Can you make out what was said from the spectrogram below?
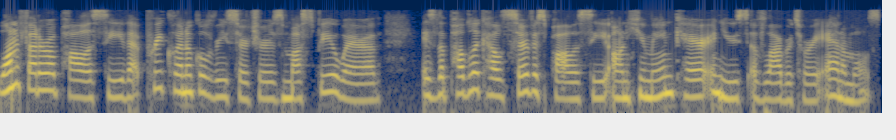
One federal policy that preclinical researchers must be aware of is the Public Health Service Policy on Humane Care and Use of Laboratory Animals,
